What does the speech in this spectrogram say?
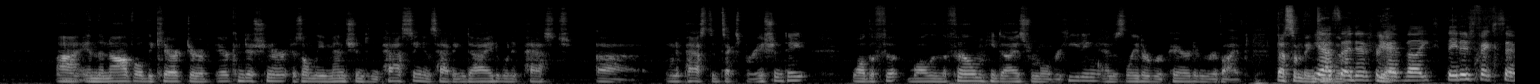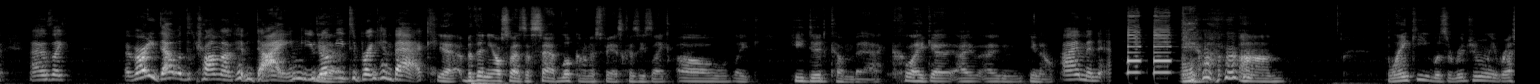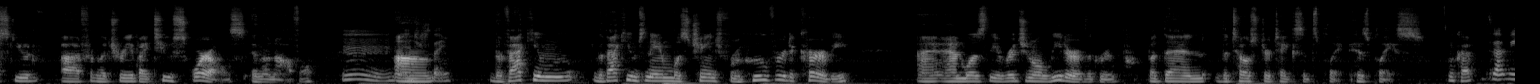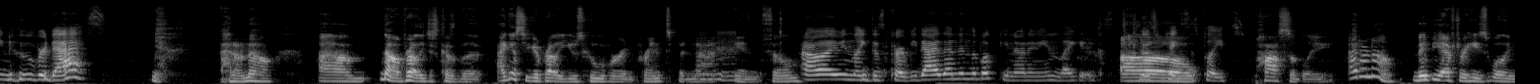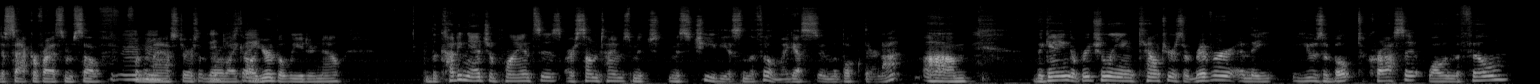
Uh, in the novel, the character of air conditioner is only mentioned in passing as having died when it passed uh, when it passed its expiration date. While the fi- while in the film, he dies from overheating and is later repaired and revived. That's something. Yes, that- I did yeah. forget. that, Like they did fix him. I was like, "I've already dealt with the trauma of him dying. You don't Yeah. need to bring him back." Yeah, but then he also has a sad look on his face because he's like, "Oh, like he did come back." Like I, I, I you know, I'm an. yeah. um, Blanky was originally rescued uh, from the tree by two squirrels in the novel. mm, Um, interesting. The vacuum, the vacuum's name was changed from Hoover to Kirby, and was the original leader of the group. But then the toaster takes its pla- his place. Okay, Does that mean Hoover dies? I don't know. Um, no, probably just because the. I guess you could probably use Hoover in print, but not Mhm. in film. Oh, I mean, like, does Kirby die then in the book? You know what I mean? Like, it's, Oh. Takes his place. Possibly. I don't know. Maybe after he's willing to sacrifice himself for the Mhm. master, so they're like, "Oh, you're the leader now." The cutting edge appliances are sometimes mis- mischievous in the film. I guess in the book they're not. Um, the gang originally encounters a river and they use a boat to cross it, while in the film,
